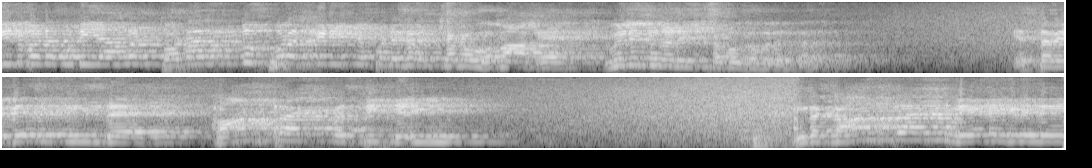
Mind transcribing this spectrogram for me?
ஈடுபட முடியாமல் தொடர்ந்து புறக்கணிக்கப்படுகிற சமூகமாக விளிம்புநிலை சமூகம் இருக்கிறது. எத்தனை பேருக்கு இந்த கான்ட்ராக்ட் பற்றி தெரியும்? அந்த கான்ட்ராக்ட் வேலைகளிலே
